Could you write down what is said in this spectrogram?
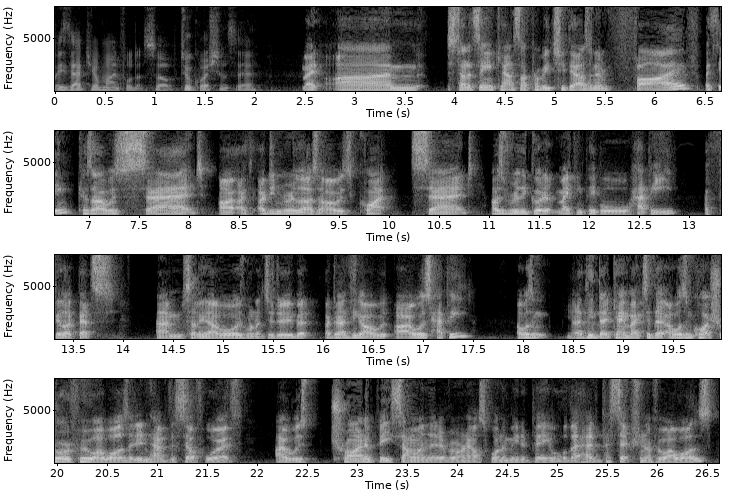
Is that your mindfulness? So two questions there. Mate, um, started seeing a counselor probably 2005, I think, because I was sad. I, I I didn't realize I was quite sad. I was really good at making people happy. I feel like that's um, something that I've always wanted to do, but I don't think I I was happy. I wasn't. I think that came back to that. I wasn't quite sure of who I was. I didn't have the self worth. I was trying to be someone that everyone else wanted me to be, or they had a perception of who I was.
